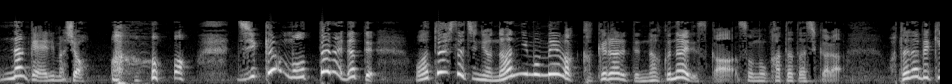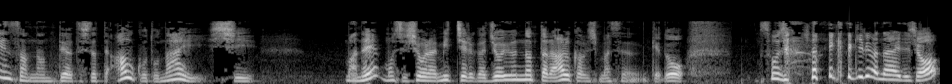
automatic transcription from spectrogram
なんかやりましょう。時間もったいない。だって、私たちには何にも迷惑かけられてなくないですか？その方たちから。渡辺健さんなんて私だって会うことないし、まあね、もし将来ミッチェルが女優になったらあるかもしれませんけど、そうじゃない限りはないでしょ？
